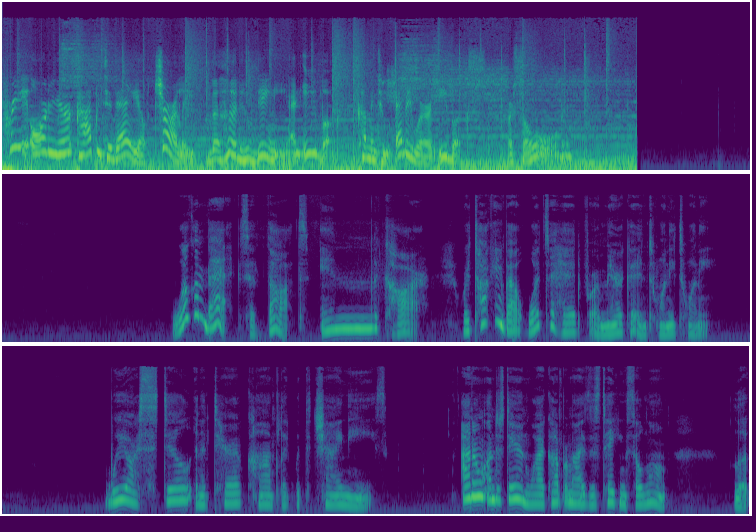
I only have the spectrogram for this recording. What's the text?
Pre-order your copy today of Charlie, the Hood Houdini, an ebook coming to everywhere ebooks are sold. To Thoughts in the Car. We're talking about what's ahead for America in 2020. We are still in a tariff conflict with the Chinese. I don't understand why compromise is taking so long. Look,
